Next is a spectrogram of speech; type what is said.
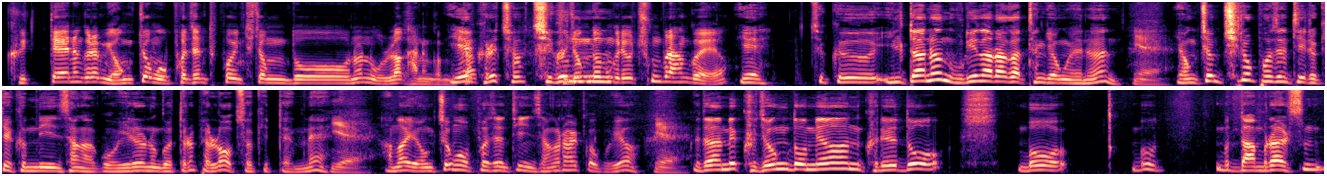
그때는 그럼 0.5% 포인트 정도는 올라가는 겁니까? 예, 그렇죠. 지금 그 정도면 그리고 충분한 거예요. 예. 그 일단은 우리나라 같은 경우에는 예. 0.75% 이렇게 금리 인상하고 이러는 것들은 별로 없었기 때문에 예. 아마 0.5% 인상을 할 거고요. 예. 그다음에 그 정도면 그래도 뭐뭐뭐 나무랄 쓴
